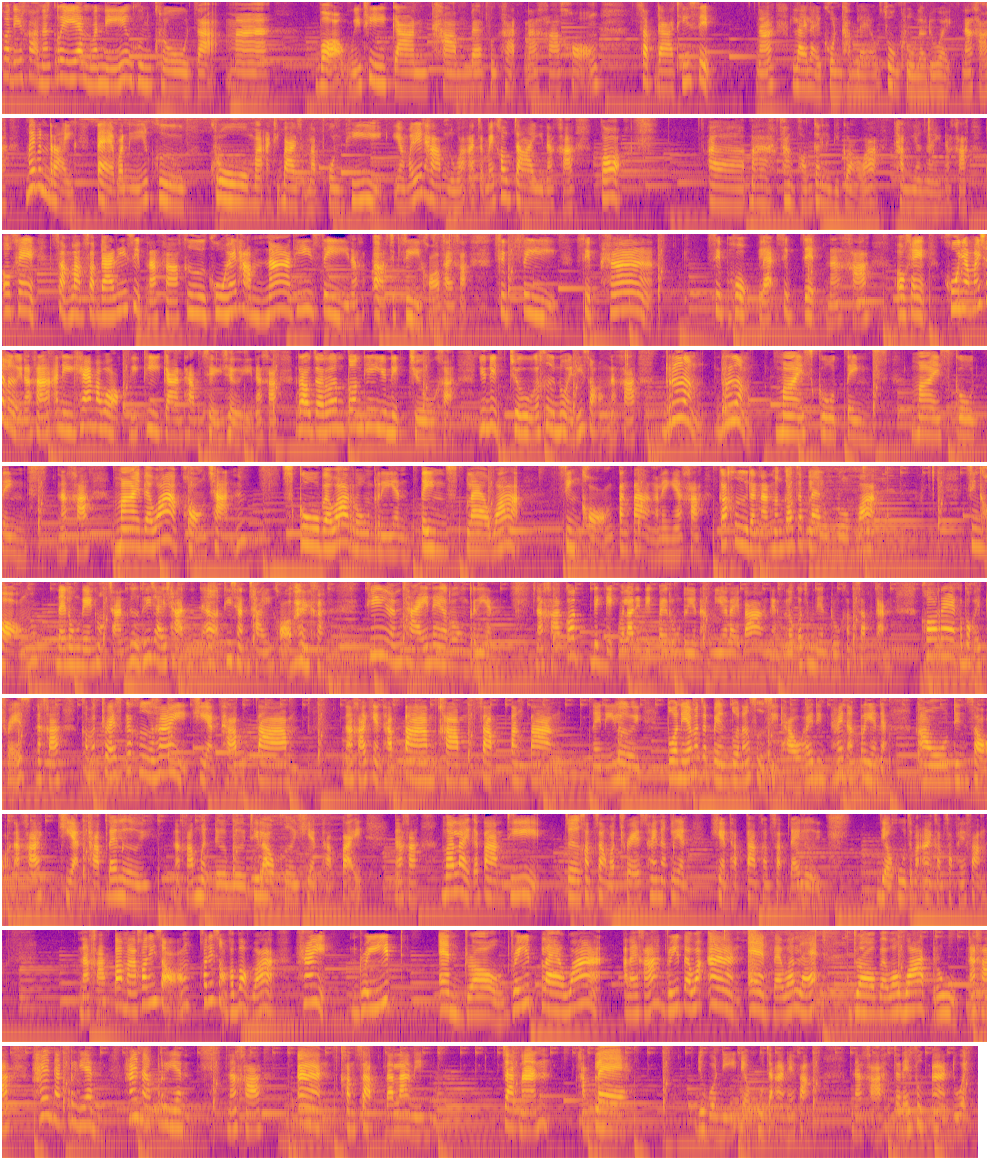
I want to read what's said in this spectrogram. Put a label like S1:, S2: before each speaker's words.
S1: สวัสดีค่ะนักเรียนวันนี้คุณครูจะมาบอกวิธีการทำแบบฝึกหัดนะคะของสัปดาห์ที่ 10นะหลาย ๆ คนทำแล้วส่งครูแล้วด้วยนะคะ ไม่เป็นไร แต่วันนี้คือครูมาอธิบายสำหรับคนที่ยังไม่ได้ทำหรือว่าอาจจะไม่เข้าใจนะคะ ก็ มาฟังพร้อมกันเลยดีกว่าว่าทำยังไงนะคะ โอเคสำหรับสัปดาห์ที่ 10 นะคะ คือครูให้ทำหน้าที่4นะคะอ่า14 ขออภัยค่ะ 14 15 16 และ 17 นะคะ โอเค ครูยังไม่เฉลยนะคะ อันนี้แค่มาบอกวิธีการทำเฉยๆนะคะ เราจะเริ่มต้นที่ Unit 2 ค่ะ Unit 2 ก็คือหน่วยที่ 2 นะคะ เรื่องเรื่อง my school things my school things นะคะ my แปลว่าของฉัน school แปลว่าโรงเรียน things แปลว่า สิ่งของต่างๆอะไรเงี้ยค่ะ ก็คือดังนั้นมันก็จะแปลรวมๆว่า สิ่งของในโรงเรียนของฉันคือที่ใช้ฉันที่ฉันใช้ขออภัยค่ะ ที่ฉันใช้ในโรงเรียนนะคะ ก็เด็กๆเวลาเด็กๆไปโรงเรียนมีอะไรบ้างเนี่ยเราก็จะเรียนรู้คำศัพท์กัน ข้อแรกเขาบอกให้ trace นะคะคำว่า trace ก็คือให้เขียนทับตามนะคะ เขียนทับตามคำศัพท์ต่างๆ ในนี้เลย ตัวนี้มันจะเป็นตัวหนังสือสีเทาให้ให้นักเรียนเนี่ยเอาดินสอนะคะ เขียนทับได้เลยนะคะ เหมือนเดิมเลยที่เราเคยเขียนทับไปนะคะเมื่อไหร่ก็ตามที่เจอคำสั่งว่า trace ให้นักเรียนเขียนทับตามคำศัพท์ได้เลย เดี๋ยวครูจะมาอ่านคำศัพท์ให้ฟังนะคะ ต่อมาข้อที่ 2 ข้อที่2เขาบอกว่าให้ read and draw read แปลว่าอะไรคะ read แปลว่าอ่าน and แปลว่าและ draw แปลว่าวาดรูปนะคะ ให้นักเรียนให้นักเรียนนะคะ อ่านคำศัพท์ด้านล่างนี้ จากนั้น คำแปล อยู่บนนี้เดี๋ยวครูจะอ่านให้ฟังนะคะ จะได้ฝึกอ่านด้วย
